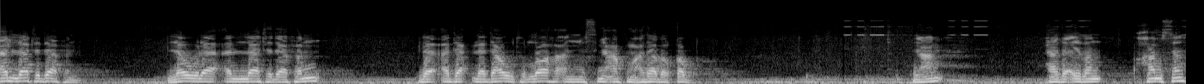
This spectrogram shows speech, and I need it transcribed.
ألا تدافنوا. لولا ألا تدافنوا لدعوت الله أن يسمعكم عذاب القبر. نعم. هذا أيضا خمسة.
